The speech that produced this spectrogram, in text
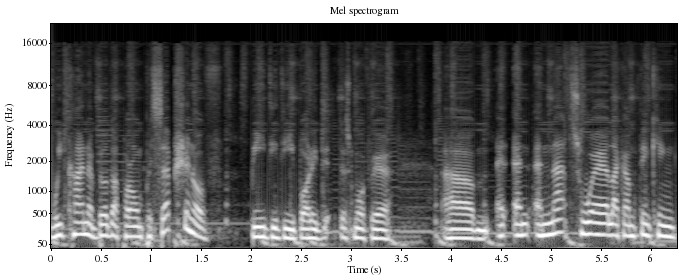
we kind of build up our own perception of BDD, body dysmorphia. Um, and, and, and that's where like I'm thinking,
